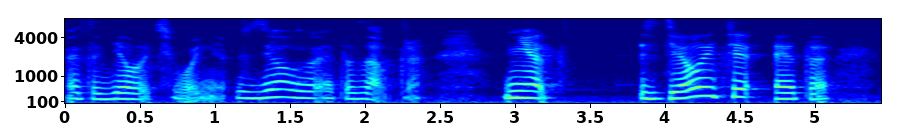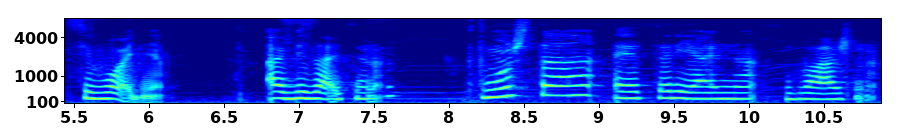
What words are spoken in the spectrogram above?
это делать сегодня, сделаю это завтра. Нет, сделайте это сегодня. Обязательно. Потому что это реально важно.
